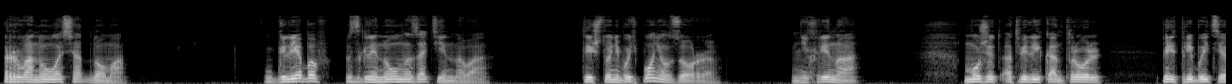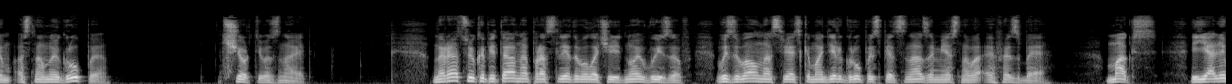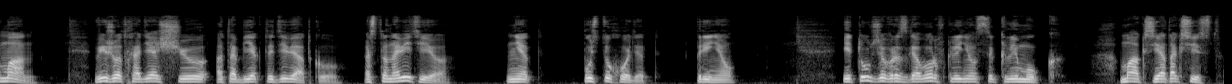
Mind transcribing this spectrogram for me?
рванулась от дома. Глебов взглянул на Затинного. «Ты что-нибудь понял, Зорро?» «Ни хрена. Может, отвели контроль перед прибытием основной группы?» «Черт его знает». На рацию капитана проследовал очередной вызов. Вызывал на связь командир группы спецназа местного ФСБ. «Макс, я Лиман. Вижу отходящую от объекта девятку. Остановить ее?» «Нет. Пусть уходят». «Принял». И тут же в разговор вклинился Климук. «Макс, я таксист.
